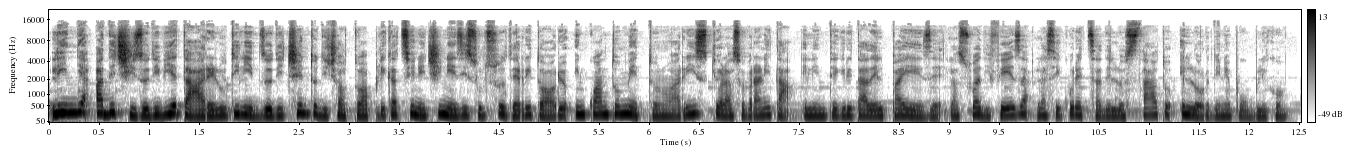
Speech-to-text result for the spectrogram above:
L'India ha deciso di vietare l'utilizzo di 118 applicazioni cinesi sul suo territorio in quanto mettono a rischio la sovranità e l'integrità del paese, la sua difesa, la sicurezza dello Stato e l'ordine pubblico.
